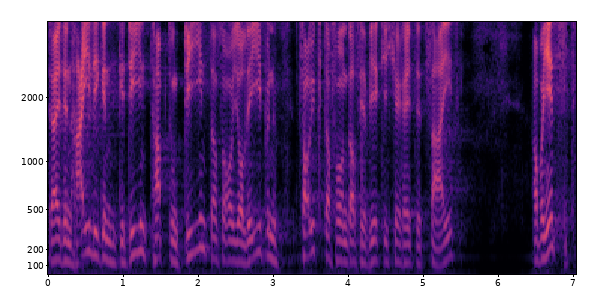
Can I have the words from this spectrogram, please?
da ihr den Heiligen gedient habt und dient, also euer Leben zeugt davon, dass ihr wirklich gerettet seid. Aber jetzt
